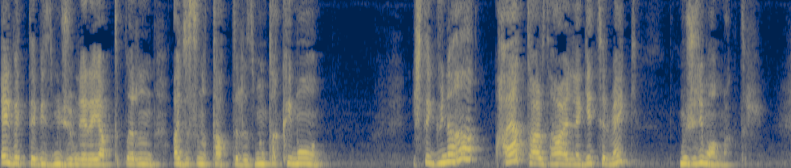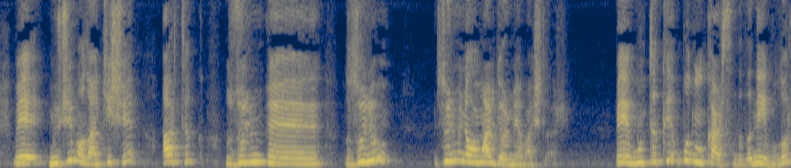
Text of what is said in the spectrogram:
Elbette biz mücrimlere yaptıklarının acısını tattırırız. Muntakimun. İşte günahı hayat tarzı haline getirmek mücrim olmaktır. Ve mücrim olan kişi artık zulüm e, zulüm zulmü normal görmeye başlar. Ve muntakim bunun karşısında da neyi bulur?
